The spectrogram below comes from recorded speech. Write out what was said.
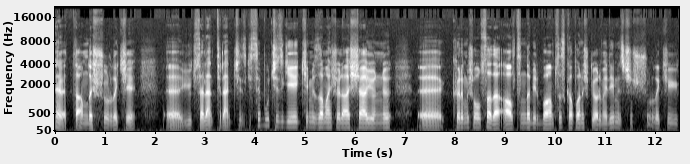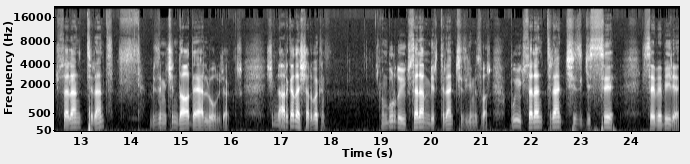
Evet tam da şuradaki e, yükselen trend çizgisi. Bu çizgiyi kimi zaman şöyle aşağı yönlü e, kırmış olsa da altında bir bağımsız kapanış görmediğimiz için şuradaki yükselen trend bizim için daha değerli olacaktır. Şimdi arkadaşlar bakın burada yükselen bir trend çizgimiz var. Bu yükselen trend çizgisi sebebiyle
